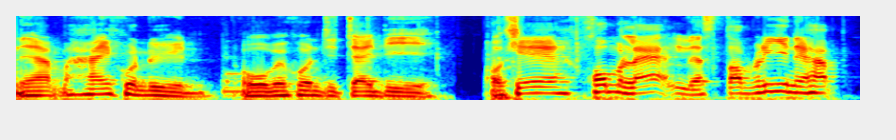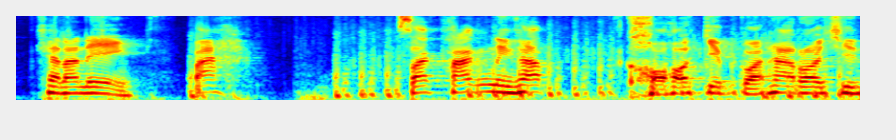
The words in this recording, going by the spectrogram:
นะครับให้คนอื่น โอ้เป็นคนจิตใจดี โอเคครบหมดแล้วเหลือสตรอเบอรี่นะครับ แค่นั้นเองไปสักพักหนึ่งครับ ขอเก็บก่อน 500 ชิ้น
